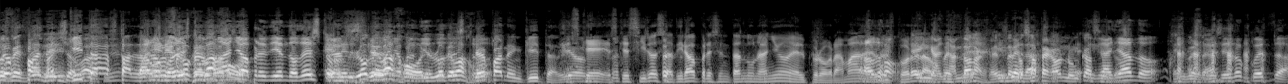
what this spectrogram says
la. UFC, panenquita hasta el lado. Bueno, En el bloque bajo. año aprendiendo de esto. En el bloque bajo, en el bloque bajo. Qué panenquita, Es Dios. que, es que Siro se ha tirado presentando un año el programa de los de la engañando a la gente, no se ha pegado nunca. Ciro. Engañando. Es verdad. Que se dieron cuenta.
